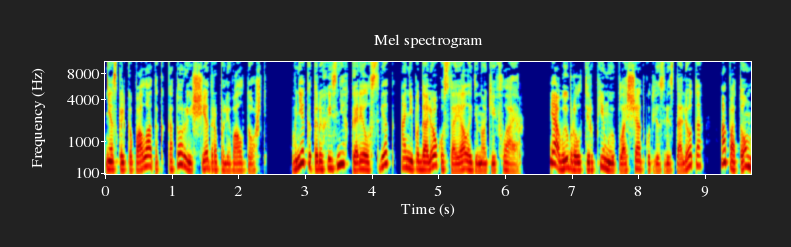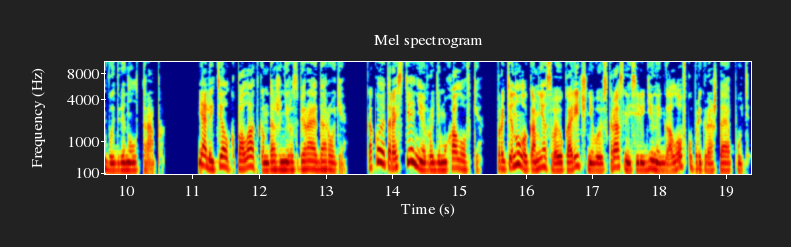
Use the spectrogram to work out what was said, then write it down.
несколько палаток, которые щедро поливал дождь. В некоторых из них горел свет, а неподалеку стоял одинокий флайер. Я выбрал терпимую площадку для звездолета, а потом выдвинул трап. Я летел к палаткам, даже не разбирая дороги. Какое-то растение, вроде мухоловки, протянуло ко мне свою коричневую с красной серединой головку, преграждая путь.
